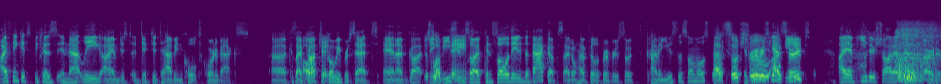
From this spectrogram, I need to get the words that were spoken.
I think it's because in that league, I am just addicted to having Colts quarterbacks. Uh, because I've Oh, got okay. Jacoby Brissett and I've got Just Jacob Eason, so I've consolidated the backups. I don't have Philip Rivers, so it's kind of useless almost. But That's so true. if. Rivers I gets mean, hurt, I have either shot at, at a starter,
